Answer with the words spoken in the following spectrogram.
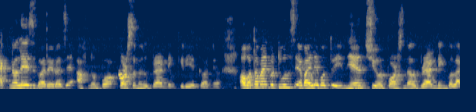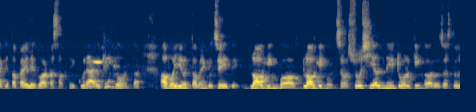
एक्नोलेज गरेर चाहिँ आफ्नो पर्सनल ब्रान्डिङ क्रिएट गर्ने हो। अब तपाईँको tools available to enhance your personal ब्रान्डिङको लागि तपाईँले गर्न सक्ने कुराहरू के के हो त? अब यो तपाईँको चाहिँ ब्लगिङ भयो ब्लगिङ हुन्छ सोसियल नेटवर्किङहरू जस्तो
